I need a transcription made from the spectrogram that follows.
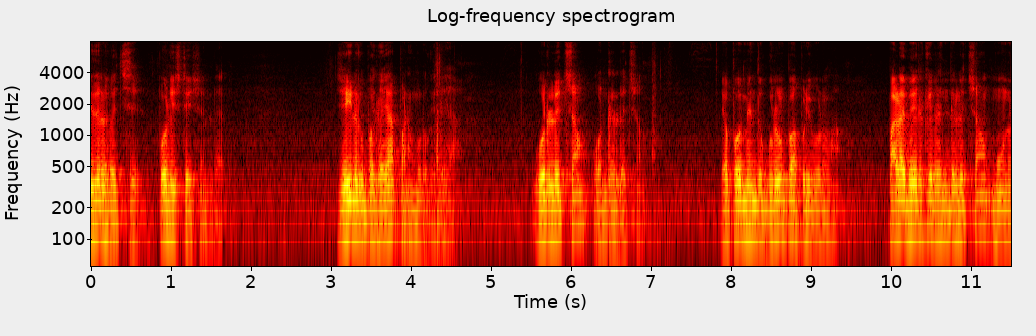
இதில் வச்சு போலீஸ் ஸ்டேஷனில் ஜெயிலுக்கு போகலையா பணம் கொடுக்கலையா? ஒரு லட்சம் ஒன்றரை லட்சம். எப்போவுமே இந்த குரூப்பாக அப்படி போடுவான். பல பேருக்கு ரெண்டு லட்சம் மூணு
